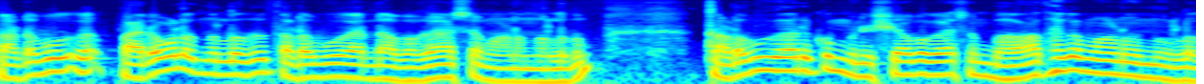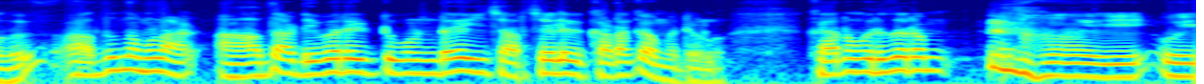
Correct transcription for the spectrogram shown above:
തടവു പരോൾ എന്നുള്ളത് തടവുകാരന്റെ അവകാശമാണെന്നുള്ളതും തടവുകാർക്കും മനുഷ്യാവകാശം ബാധകമാണെന്നുള്ളത് അത് നമ്മൾ അത് അടിവരയിട്ടുകൊണ്ടേ ഈ ചർച്ചയിലേക്ക് കടക്കാൻ പറ്റുള്ളൂ. കാരണം ഒരുതരം ഈ ഈ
